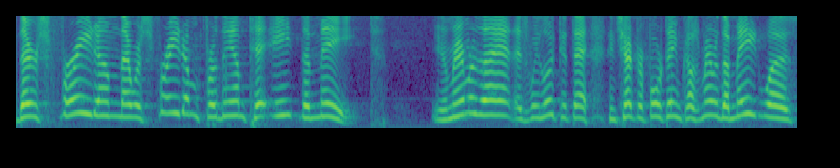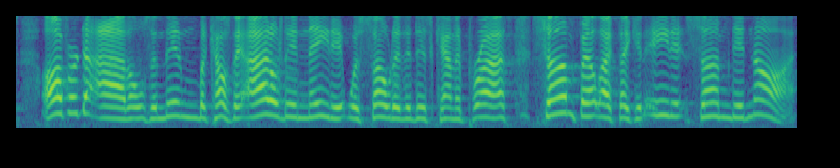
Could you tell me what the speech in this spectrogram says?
there's freedom. There was freedom for them to eat the meat. You remember that as we looked at that in chapter 14? Because remember, the meat was offered to idols, and then because the idol didn't eat it, was sold at a discounted price. Some felt like they could eat it, some did not.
